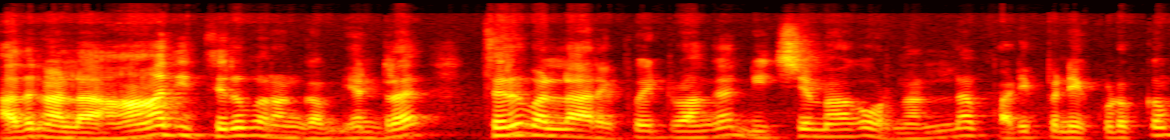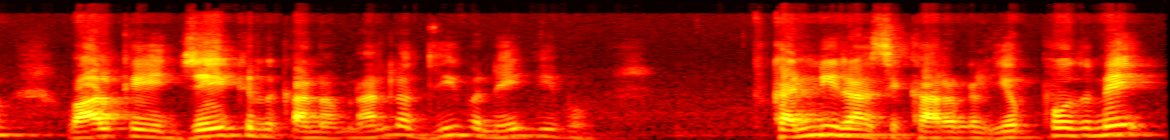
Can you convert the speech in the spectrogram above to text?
அதனால ஆதி திருவரங்கம் என்ற திருவள்ளாரை போயிட்டு வாங்க. நிச்சயமாக ஒரு நல்ல படிப்பினை கொடுக்கும். வாழ்க்கையை ஜெயிக்கிறதுக்கான நல்ல தீப நெய் தீபம் கன்னி ராசிக்காரங்கள் எப்போதுமே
